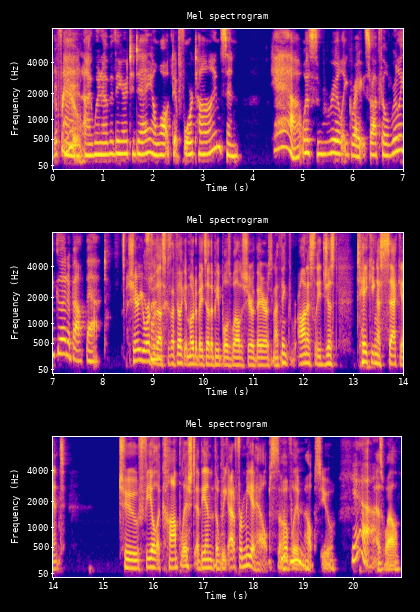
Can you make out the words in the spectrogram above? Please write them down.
Good for and you. I went over there today and walked it four times and yeah, it was really great. So I feel really good about that. share yours with us because I feel like it motivates other people as well to share theirs. And I think honestly, just taking a second to feel accomplished at the end of the week, uh, for me, it helps. So hopefully, it Mhm. helps you Yeah. as well.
